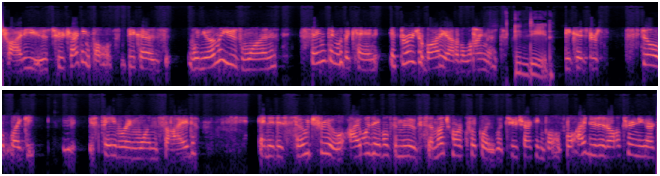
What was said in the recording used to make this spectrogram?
try to use two trekking poles because when you only use one, same thing with a cane, it throws your body out of alignment Indeed. because you're still like favoring one side. And it is so true. I was able to move so much more quickly with two trekking poles. Well, I did it all through New York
